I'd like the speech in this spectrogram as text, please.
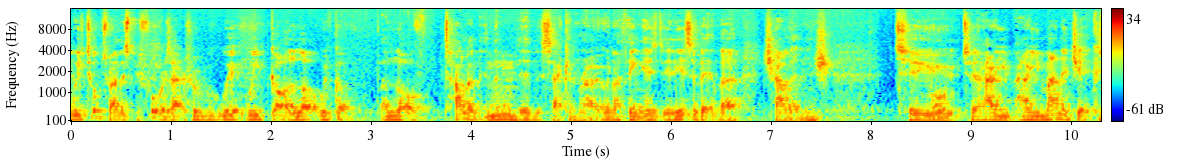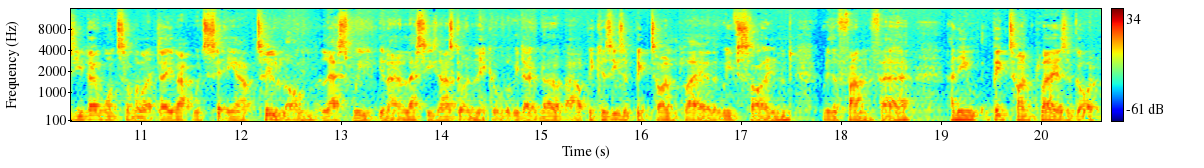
we talked about this before. Is actually we, we've got a lot. We've got a lot of talent in the in the second row, and I think it, it is a bit of a challenge to to how you how you manage it because you don't want someone like Dave Attwood sitting out too long unless we you know unless he has got a niggle that we don't know about because he's a big time player that we've signed with a fanfare and he big time players have got to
